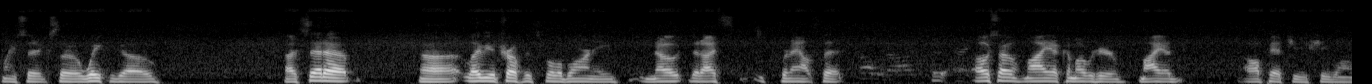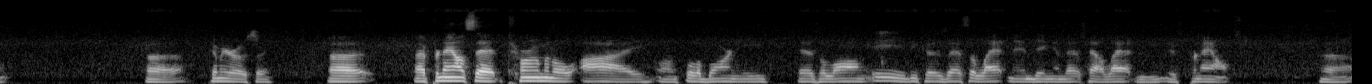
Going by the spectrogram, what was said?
26th, so a week ago. I set up uh, Labeotropheus fuelleborni. Note that I pronounced that. Also, Maya, come over here. Maya, I'll pet you. She won't. Uh, come here, Oso. Uh, I pronounce that terminal I on Fuelleborni as a long E because that's a Latin ending and that's how Latin is pronounced. Uh,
